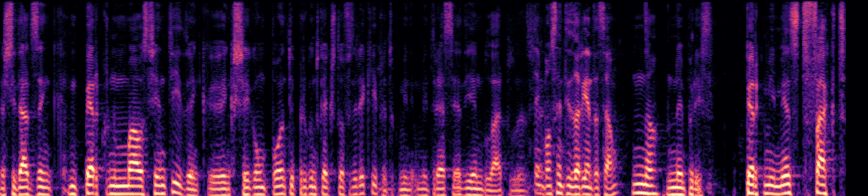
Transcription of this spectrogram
As cidades em que me perco no mau sentido, em que, em que chega um ponto e pergunto o que é que estou a fazer aqui. Portanto, o que me, me interessa é deambular. Pelas... Tem bom sentido de orientação? Não, nem por isso. Perco-me imenso, de facto.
